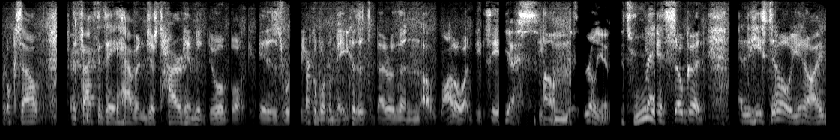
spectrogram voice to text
put books out. The fact that they haven't just hired him to do a book is remarkable to me because it's better than a lot of what DC. Yes, um, it's brilliant. It's really, yeah, it's so good, and he still, you know, I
